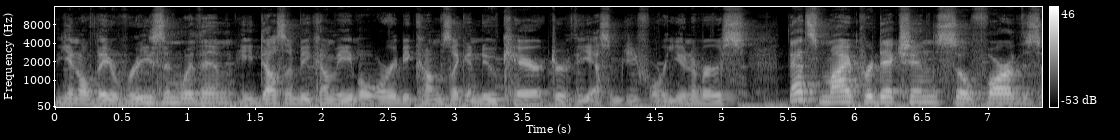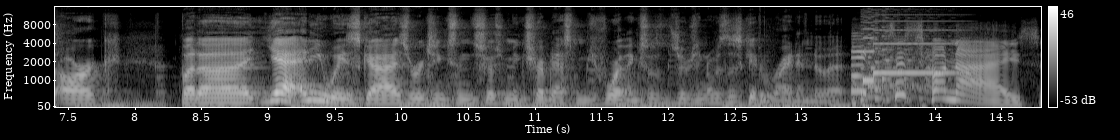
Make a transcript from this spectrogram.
you know, they reason with him, he doesn't become evil, or he becomes like a new character of the SMG4 universe. That's my predictions so far of this arc. But uh, yeah, anyways, guys, originally in the description, make sure to SMG4 things. So description, let's just get right into it. This is so nice.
